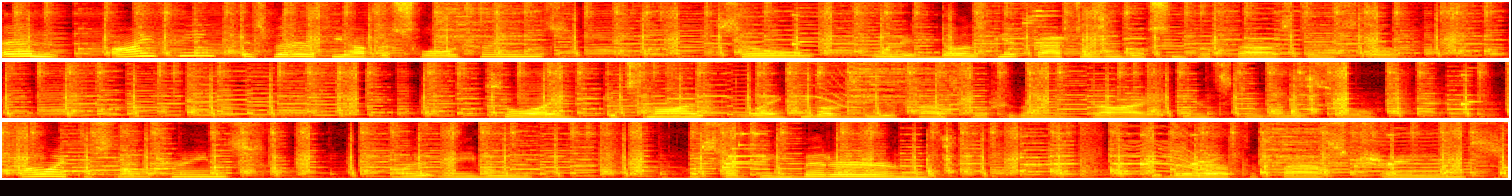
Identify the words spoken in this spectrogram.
And I think it's better if you have the slow trains. So when it does get fast, it doesn't go super fast and stuff. So like, it's not like you gotta do it fast or you're gonna die instantly. So I like the slow trains, but maybe I'll start getting better and get better at the fast trains.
